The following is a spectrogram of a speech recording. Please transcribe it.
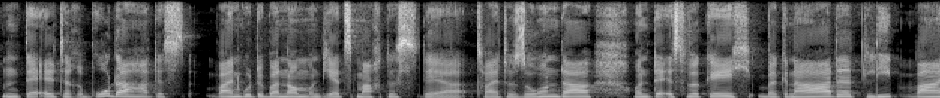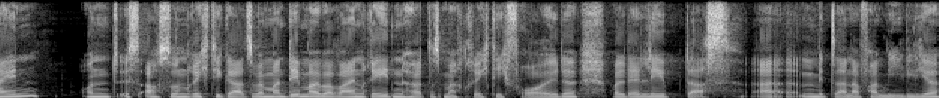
Und der ältere Bruder hat das Weingut übernommen und jetzt macht es der zweite Sohn da. Und der ist wirklich begnadet, liebt Wein. Und ist auch so ein richtiger, also wenn man den mal über Wein reden hört, das macht richtig Freude, weil der lebt das äh, mit seiner Familie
